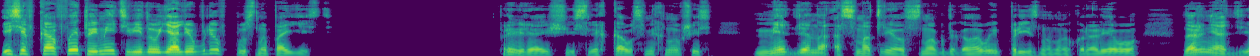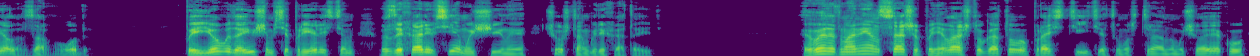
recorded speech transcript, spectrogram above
Если в кафе, то имейте в виду, я люблю вкусно поесть. Проверяющий, слегка усмехнувшись, медленно осмотрел с ног до головы признанную королеву даже не отдела, завода. По ее выдающимся прелестям вздыхали все мужчины, чего ж там греха таить. В этот момент Саша поняла, что готова простить этому странному человеку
